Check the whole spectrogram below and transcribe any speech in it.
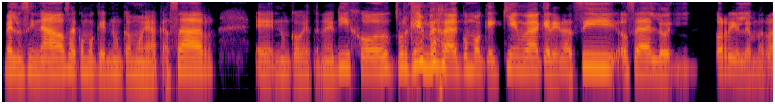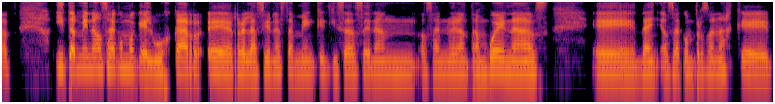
me alucinaba, o sea, como que nunca me voy a casar, eh, nunca voy a tener hijos, porque en verdad como que quién me va a querer así, o sea, lo, horrible, en verdad. Y también, o sea, como que el buscar eh, relaciones también que quizás eran, o sea, no eran tan buenas, eh, o sea, con personas que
